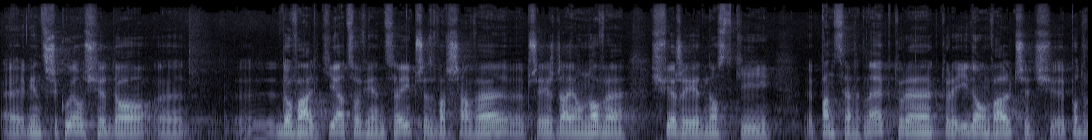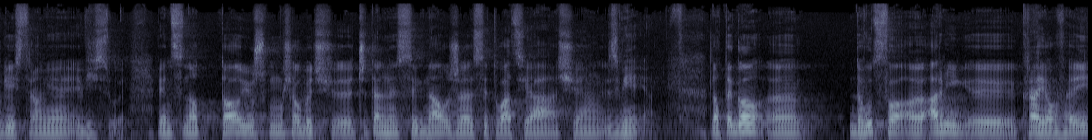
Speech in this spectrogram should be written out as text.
e, więc szykują się do, e, e, do walki, a co więcej, przez Warszawę e, przejeżdżają nowe, świeże jednostki pancerne, które, które idą walczyć e, po drugiej stronie Wisły. Więc no, to już musiał być czytelny sygnał, że sytuacja się zmienia. Dlatego dowództwo e, Armii e, Krajowej,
